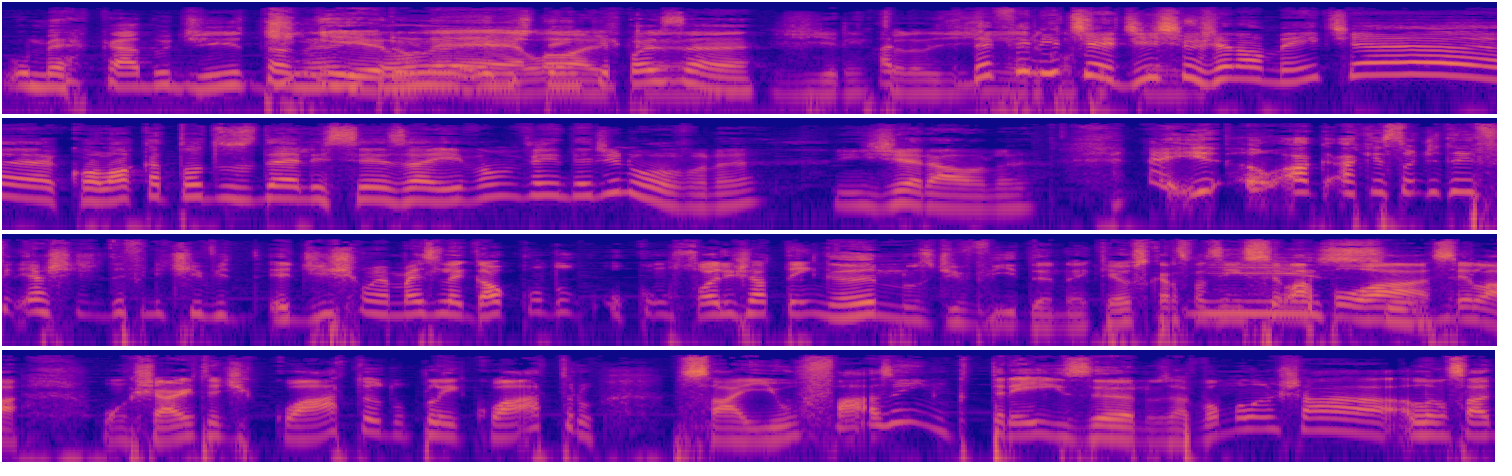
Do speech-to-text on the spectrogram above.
o mercado dita, Dinheiro, né? Então né? eles têm Lógico, que, pois é. Gira em A torno de dinheiro, certeza. Edition geralmente é. Coloca todos os DLCs aí e vamos vender de novo, né? Em geral, né? É, e a, a questão de, defini acho que de Definitive Edition é mais legal quando o console já tem anos de vida, né? Que aí os caras fazem, sei lá, pô, Isso. ah, sei lá, o Uncharted 4 do Play 4 saiu fazem 3 anos. Ah, vamos lançar, lançar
